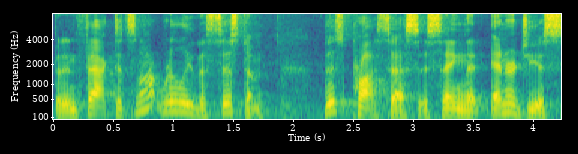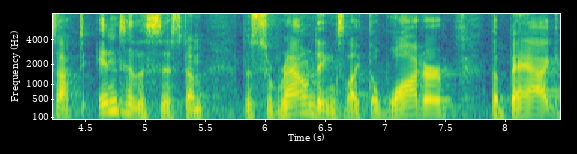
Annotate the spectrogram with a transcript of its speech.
But in fact, it's not really the system. This process is saying that energy is sucked into the system, the surroundings like the water, the bag,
